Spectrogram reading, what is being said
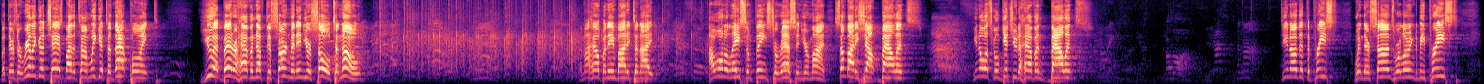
But there's a really good chance by the time we get to that point, you had better have enough discernment in your soul to know. Am I helping anybody tonight? I want to lay some things to rest in your mind. Somebody shout balance. balance. You know what's going to get you to heaven? Balance. Do you know that the priests, when their sons were learning to be priests,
